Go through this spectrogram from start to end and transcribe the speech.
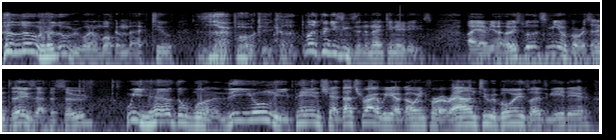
Hello, hello everyone, and welcome back to The Pokecut, the most cringy things in the 1980s. I am your host, Will it's me of course, and in today's episode, we have the one, the only Pantsahat. That's right, we are going for a round two, boys, let's get it.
